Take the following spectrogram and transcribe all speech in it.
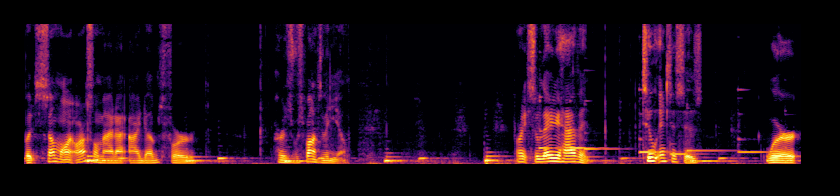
but some are also mad at iDubbbz for her response video. Alright, so there you have it. Two instances where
